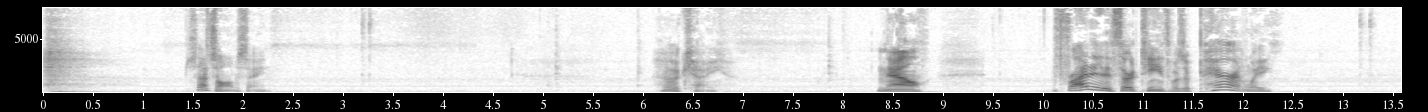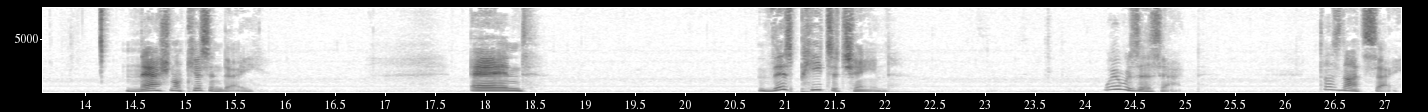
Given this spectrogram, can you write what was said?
So that's all I'm saying. Okay. Now, Friday the 13th was apparently National Kissing Day. And this pizza chain, where was this at? Does not say.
